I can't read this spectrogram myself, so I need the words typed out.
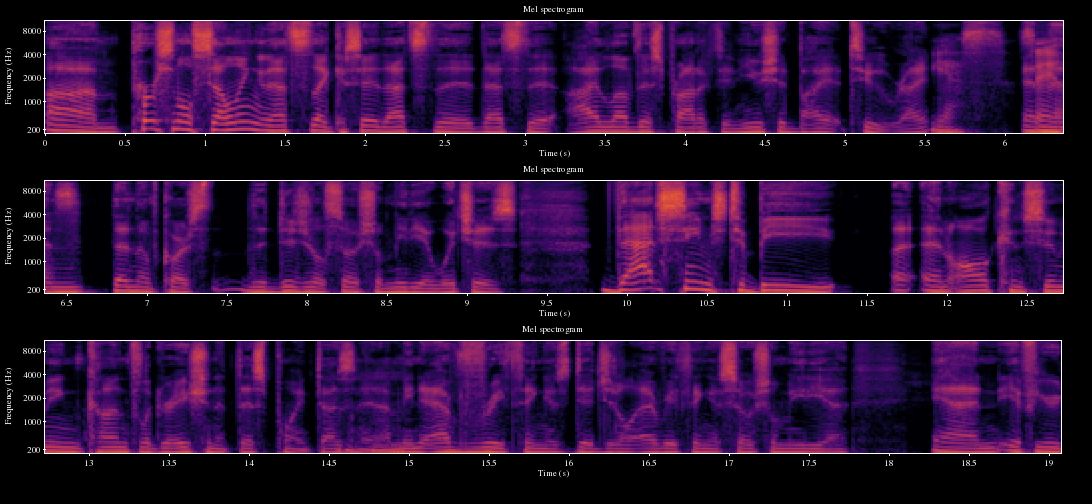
um, personal selling that's like I said, that's the that's the I love this product and you should buy it too, right? Yes. And Sales. then then of course the digital social media, which is that seems to be a, an all-consuming conflagration at this point, doesn't it? I Mm-hmm. mean, everything is digital, everything is social media. And if you're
